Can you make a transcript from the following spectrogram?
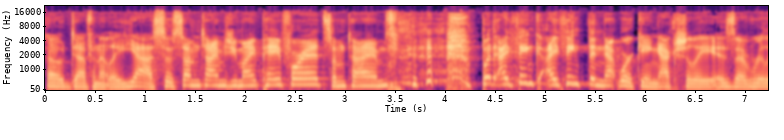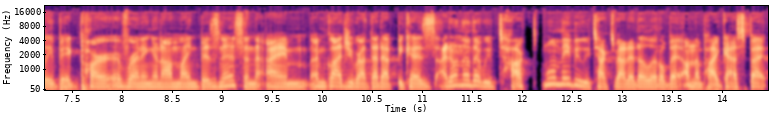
Oh, definitely. Yeah. So sometimes you might pay for it, sometimes. but I think I think the networking actually is a really big part of running an online business and I'm I'm glad you brought that up because I don't know that we've talked well maybe we talked about it a little bit on the podcast, but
